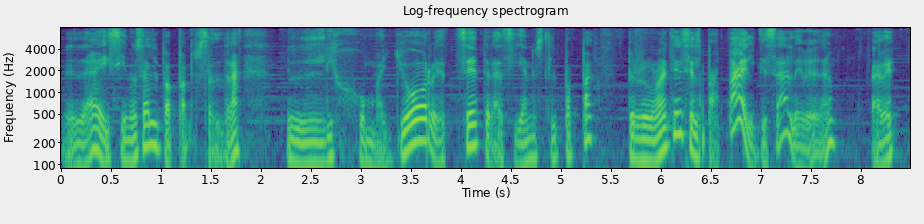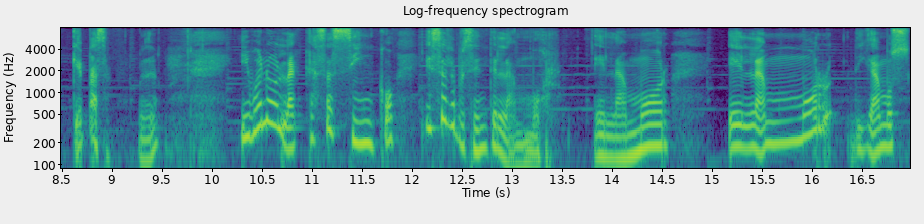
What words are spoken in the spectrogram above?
¿verdad? Y si no sale el papá, pues saldrá el hijo mayor, etcétera, si ya no está el papá. Pero normalmente es el papá el que sale, ¿verdad? A ver qué pasa, ¿verdad? Y bueno, la casa 5, esa representa el amor. El amor, el amor, digamos,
